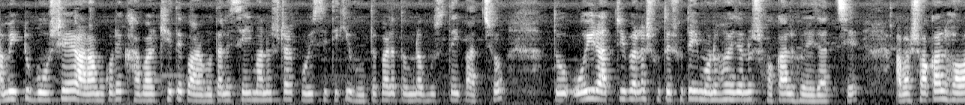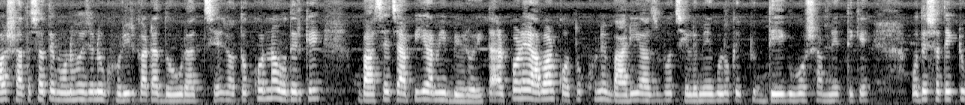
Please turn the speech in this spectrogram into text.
আমি একটু বসে আরাম করে খাবার খেতে পারব। তাহলে সেই মানুষটার পরিস্থিতি কি হতে পারে তোমরা বুঝতেই পারছ। তো ওই রাত্রিবেলা শুতে শুতেই মনে হয় যেন সকাল হয়ে যাচ্ছে। আবার সকাল হওয়ার সাথে সাথে মনে হয় যেন ঘড়ির কাঁটা দৌড়াচ্ছে। যতক্ষণ না ওদেরকে বাসে চাপিয়ে আমি বেরোই। তারপরে আবার কতক্ষণে বাড়ি আসব ছেলে মেয়েগুলোকে একটু দেখব সামনের দিকে, ওদের সাথে একটু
